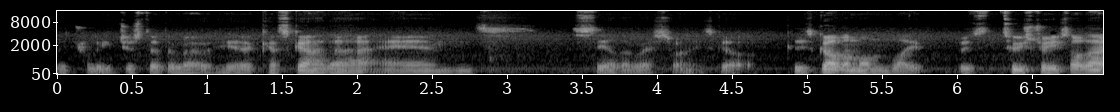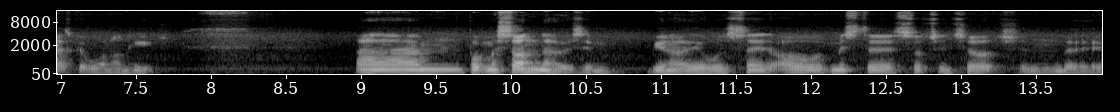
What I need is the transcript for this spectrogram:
literally just at the road here, Cascada and what's the other restaurant he's got? Because he's got them on like there's two streets like that. He's got one on each. Um, but my son knows him. You know, he always says, "Oh, Mister Such and Such," and they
